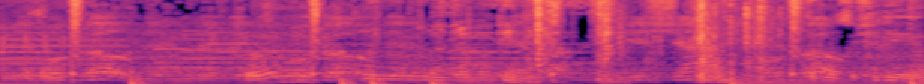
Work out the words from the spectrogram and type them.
tym widzą, to mm, nagramy filmik tego, co się dzieje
